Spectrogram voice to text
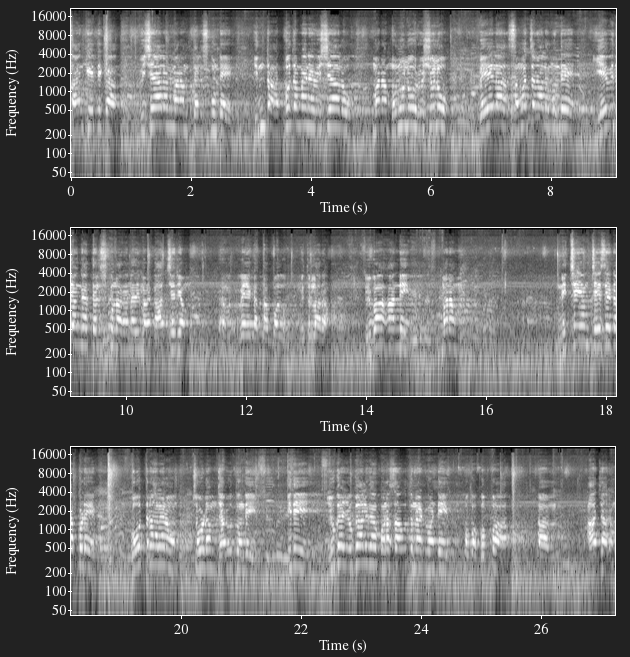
సాంకేతిక విషయాలను మనం తెలుసుకుంటే ఇంత అద్భుతమైన విషయాలు మన మునులు ఋషులు వేల సంవత్సరాల ముందే ఏ విధంగా తెలుసుకున్నారన్నది మనకు ఆశ్చర్యం వేయక తప్పదు మిత్రులారా. వివాహాన్ని మనం నిశ్చయం చేసేటప్పుడే గోత్రాలను చూడడం జరుగుతుంది. ఇది యుగ యుగాలుగా కొనసాగుతున్నటువంటి ఒక గొప్ప ఆచారం.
